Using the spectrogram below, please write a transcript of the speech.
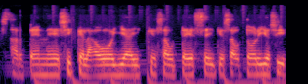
sartenes y que la olla y que sautese y que sautor y yo sí,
